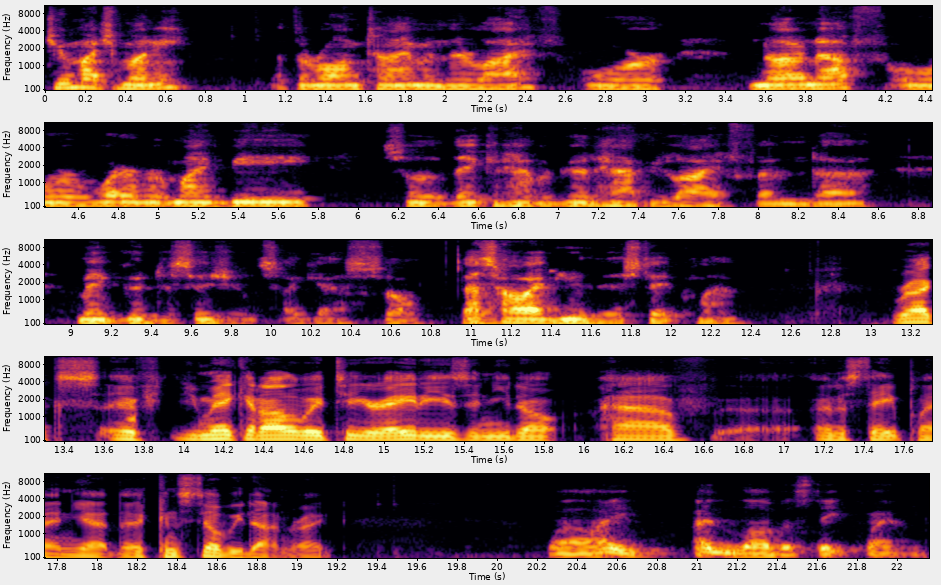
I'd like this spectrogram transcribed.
too much money at the wrong time in their life or not enough or whatever it might be so that they can have a good happy life and uh, make good decisions i guess. So that's how i view the estate plan. Rex, if you make it all the way to your 80s and you don't have uh, an estate plan yet, that can still be done, right? Well, I I love estate planning,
